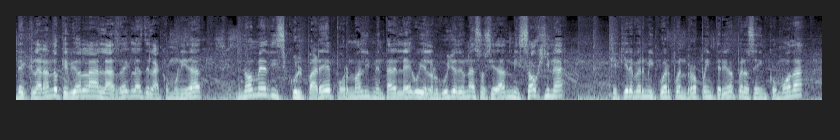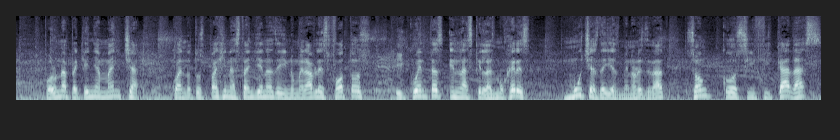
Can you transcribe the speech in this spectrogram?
declarando que viola las reglas de la comunidad. No me disculparé por no alimentar el ego y el orgullo de una sociedad misógina que quiere ver mi cuerpo en ropa interior, pero se incomoda por una pequeña mancha cuando tus páginas están llenas de innumerables fotos y cuentas en las que las mujeres, muchas de ellas menores de edad, son cosificadas,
